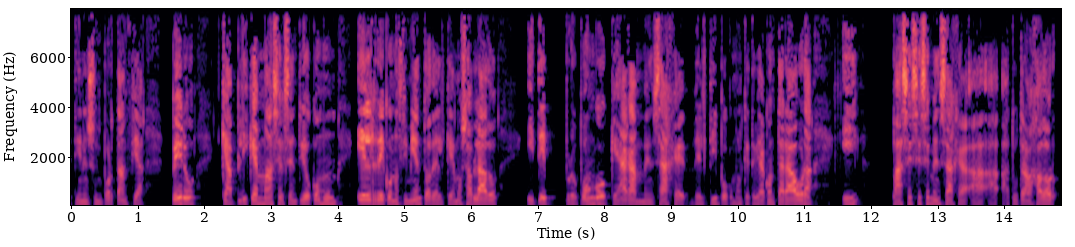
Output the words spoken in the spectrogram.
tienen su importancia, pero que apliquen más el sentido común, el reconocimiento del que hemos hablado y te propongo que hagan mensajes del tipo como el que te voy a contar ahora y pases ese mensaje a tu trabajador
